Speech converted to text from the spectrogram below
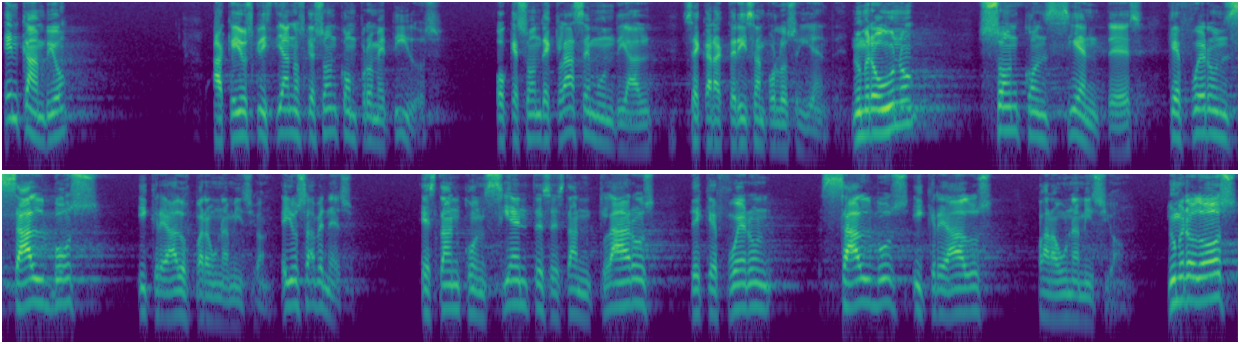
En cambio, aquellos cristianos que son comprometidos o que son de clase mundial se caracterizan por lo siguiente. Número uno, son conscientes que fueron salvos y creados para una misión. Ellos saben eso. Están conscientes, están claros de que fueron salvos y creados para una misión. Número dos,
